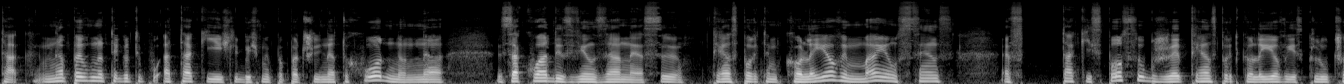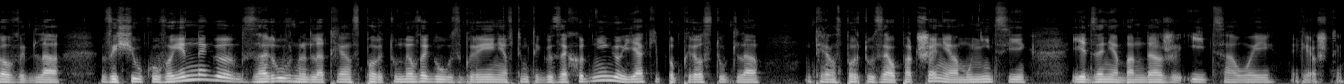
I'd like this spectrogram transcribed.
tak. Na pewno tego typu ataki, jeśli byśmy popatrzyli na to chłodno, na zakłady związane z transportem kolejowym mają sens w taki sposób, że transport kolejowy jest kluczowy dla wysiłku wojennego, zarówno dla transportu nowego uzbrojenia, w tym tego zachodniego, jak i po prostu dla transportu zaopatrzenia, amunicji, jedzenia bandaży i całej reszty.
